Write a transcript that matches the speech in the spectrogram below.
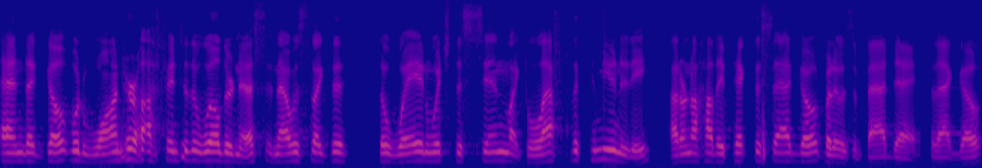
and the goat would wander off into the wilderness and that was like the, the way in which the sin like left the community. I don't know how they picked the sad goat but it was a bad day for that goat.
